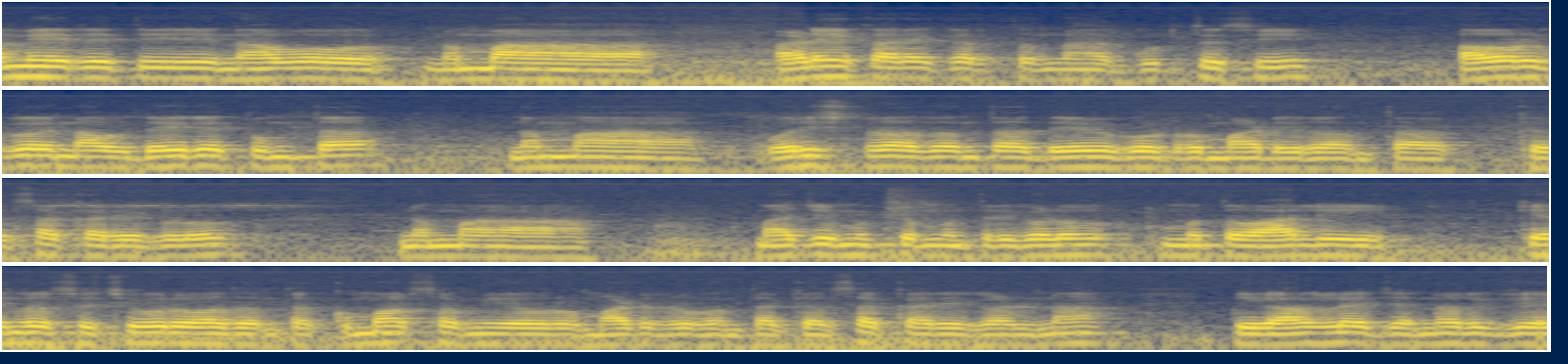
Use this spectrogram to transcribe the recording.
ಆಮೇ ರೀತಿ ನಾವು ನಮ್ಮ ಹಳೆಯ ಕಾರ್ಯಕರ್ತರನ್ನ ಗುರುತಿಸಿ ಅವ್ರಿಗೂ ನಾವು ಧೈರ್ಯ ತುಂಬ್ತಾ ನಮ್ಮ ವರಿಷ್ಠರಾದಂಥ ದೇವೇಗೌಡರು ಮಾಡಿರೋಂಥ ಕೆಲಸ ಕಾರ್ಯಗಳು, ನಮ್ಮ ಮಾಜಿ ಮುಖ್ಯಮಂತ್ರಿಗಳು ಮತ್ತು ಹಾಲಿ ಕೇಂದ್ರ ಸಚಿವರು ಆದಂಥ ಕುಮಾರಸ್ವಾಮಿಯವರು ಮಾಡಿರುವಂಥ ಕೆಲಸ ಕಾರ್ಯಗಳನ್ನ ಈಗಾಗಲೇ ಜನರಿಗೆ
